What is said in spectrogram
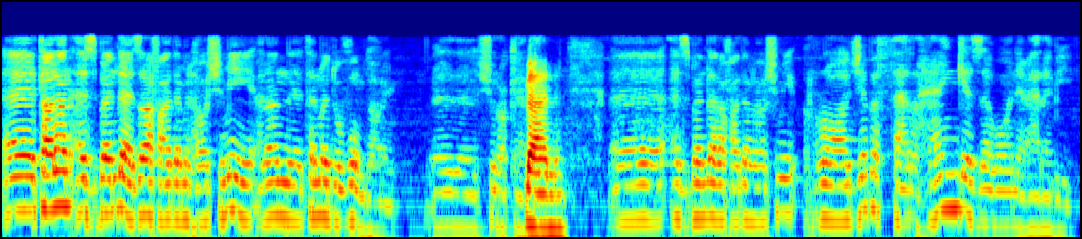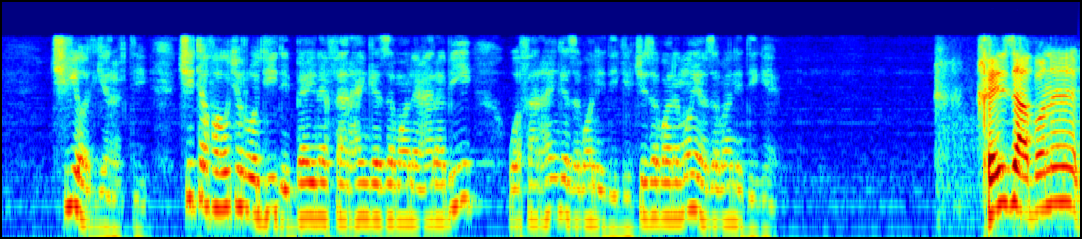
اه، تا الان از بنده از رفع عدم الهاشمی الان ترم دوم داریم. شروع کردیم بله. از بنده رفع عدم الهاشمی راجع به فرهنگ زبان عربی. چی یاد گرفتی؟ چی تفاوتی رو دیدی بین فرهنگ زبان عربی و فرهنگ زبان دیگه؟ چی زبان ما یا زبان دیگه؟ خیلی زبان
